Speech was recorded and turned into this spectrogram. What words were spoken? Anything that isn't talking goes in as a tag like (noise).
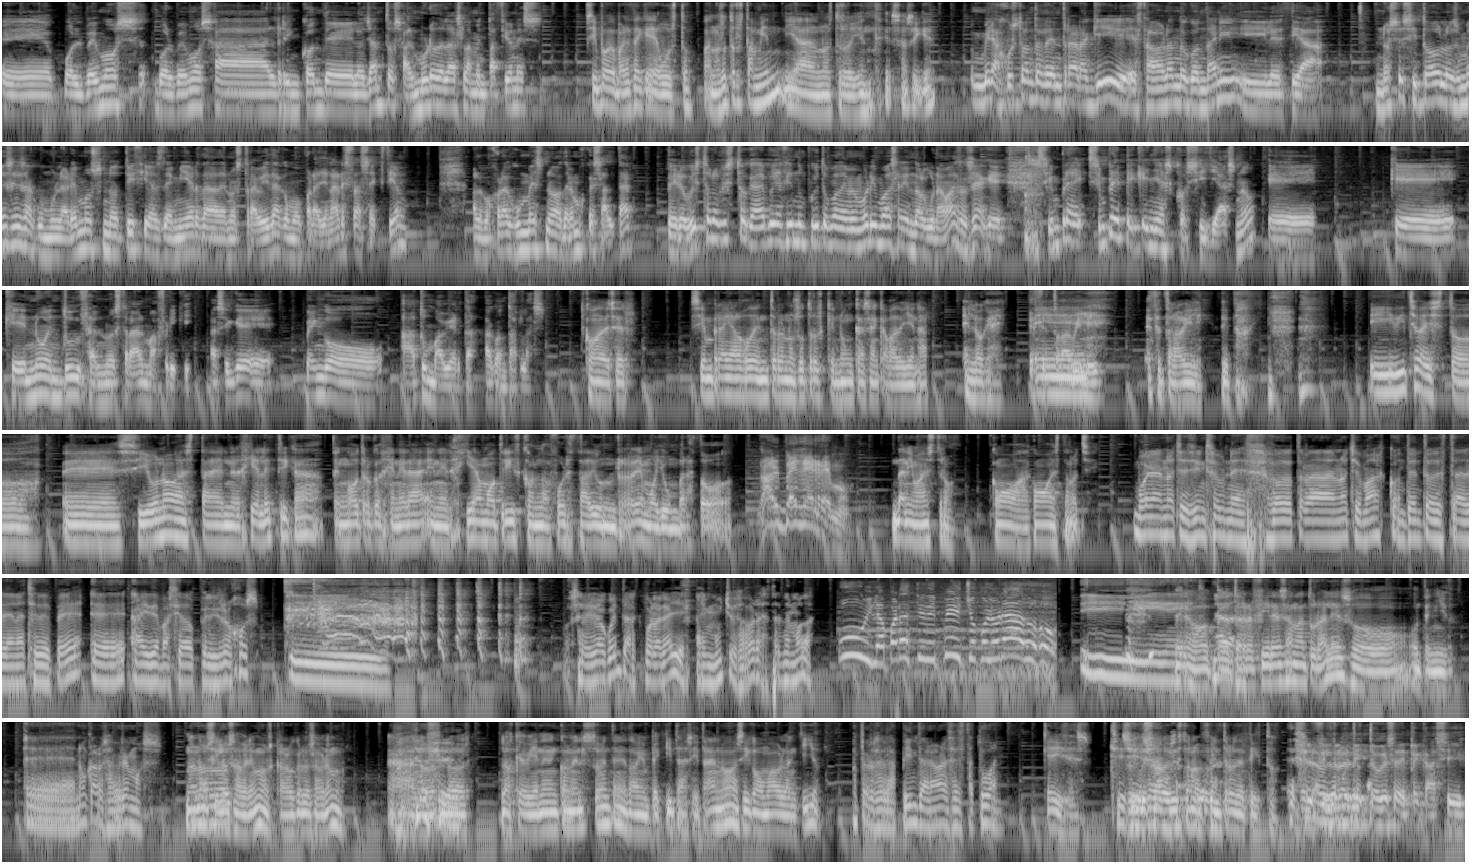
Eh, volvemos, volvemos al rincón de los llantos, al muro de las lamentaciones. Sí, porque parece que gustó. A nosotros también y a nuestros oyentes, así que... Mira, justo antes de entrar aquí estaba hablando con Dani y le decía, no sé si todos los meses acumularemos noticias de mierda de nuestra vida como para llenar esta sección. A lo mejor algún mes no la tenemos que saltar. Pero visto lo visto, cada vez voy haciendo un poquito más de memoria y me va saliendo alguna más. O sea que siempre hay, siempre hay pequeñas cosillas, ¿no? Que, que, que no endulzan nuestra alma friki. Así que vengo a tumba abierta a contarlas. Como debe ser. Siempre hay algo dentro de nosotros que nunca se acaba de llenar. Es lo que hay. Excepto la Billy. Excepto la Billy. excepto la (laughs) Billy. Y dicho esto, eh, si uno gasta energía eléctrica, tengo otro que genera energía motriz con la fuerza de un remo y un brazo. ¡Golpe de remo! Dani, maestro, ¿cómo va? ¿Cómo va esta noche? Buenas noches, Insomnes. Otra noche más, contento de estar en HDP. Eh, hay demasiados pelirrojos y. (laughs) ¿Os habéis dado cuenta? Por la calle hay muchos ahora, están de moda. ¡Uy, la paraste de pecho, Colorado! Y. (laughs) Pero, ¿pero nada, te refieres a naturales o, o teñidos? eh, nunca lo sabremos. No, no, sí lo- lo sabremos, claro que lo sabremos. Ah, (laughs) los, Sí. los- los que vienen con él suelen tener también pequitas y tal, ¿no? Así como más blanquillos. Pero se las pintan, ahora se estatúan. ¿Qué dices? Sí, Eso- sí, eso lo he visto en los filtros de TikTok. El filtro de. TikTok ese de peca, sí.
